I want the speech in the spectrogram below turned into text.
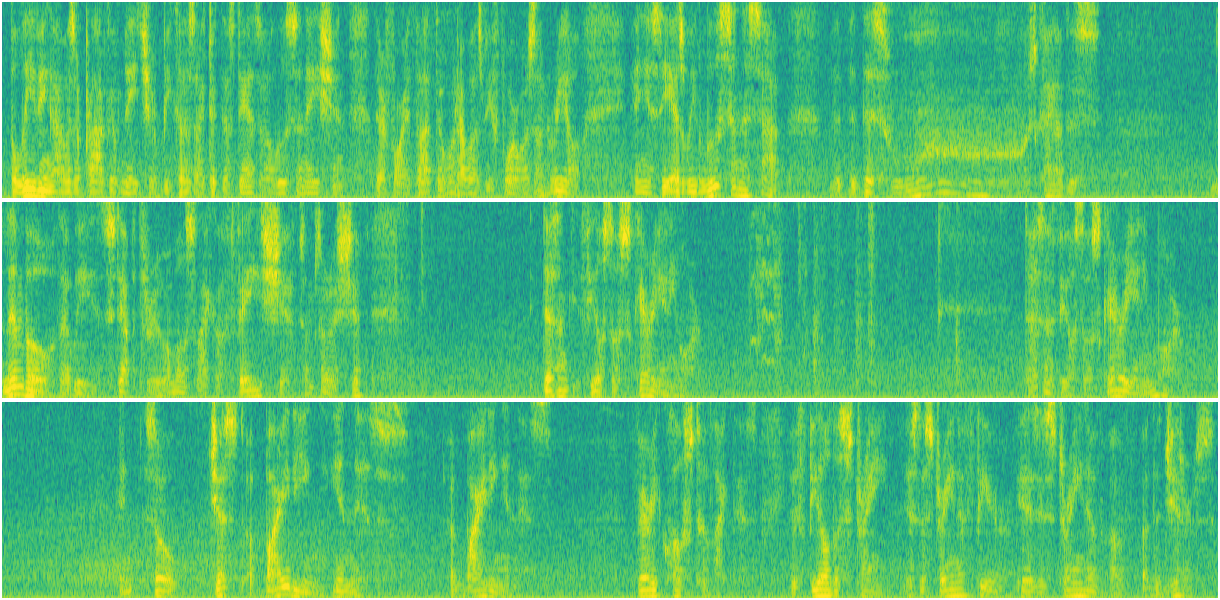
believing I was a product of nature because I took the stance of hallucination therefore I thought that what I was before was unreal and you see as we loosen this up this was kind of this limbo that we step through, almost like a phase shift, some sort of shift. It doesn't feel so scary anymore. Doesn't feel so scary anymore. And so just abiding in this, abiding in this, very close to it like this, you feel the strain. It's the strain of fear. It is a strain of, of, of the jitters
